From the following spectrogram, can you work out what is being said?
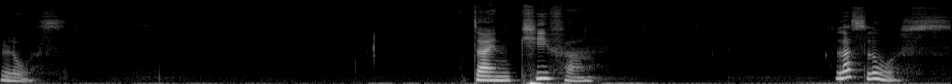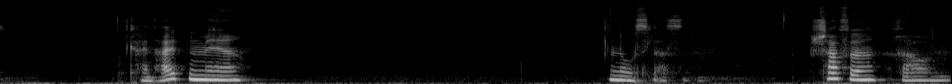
los. Dein Kiefer. Lass los. Kein Halten mehr. Loslassen. Schaffe Raum.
